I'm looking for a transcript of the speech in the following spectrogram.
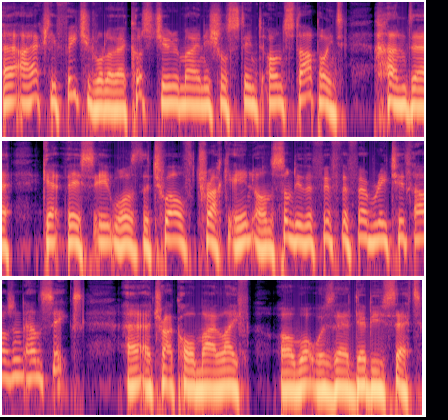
Uh, I actually featured one of their cuts during my initial stint on Starpoint. And uh, get this, it was the 12th track in on Sunday, the 5th of February 2006, uh, a track called My Life, on what was their debut set.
